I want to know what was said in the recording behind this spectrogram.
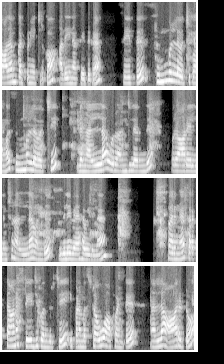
பாதாம் கட் பண்ணி வச்சுருக்கோம். அதையும் நான் சேர்த்துக்கிறேன். சேர்த்து சிம்மில் வச்சுக்கோங்க. சிம்மில் வச்சு இதை நல்லா ஒரு அஞ்சுல இருந்து ஒரு ஆறு ஏழு நிமிஷம் நல்லா வந்து இதுலயே வேக விடுங்க. பாருங்க கரெக்டான ஸ்டேஜுக்கு வந்துருச்சு. இப்போ நம்ம ஸ்டவ் ஆஃப் பண்ணிட்டு நல்லா ஆறட்டும்.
